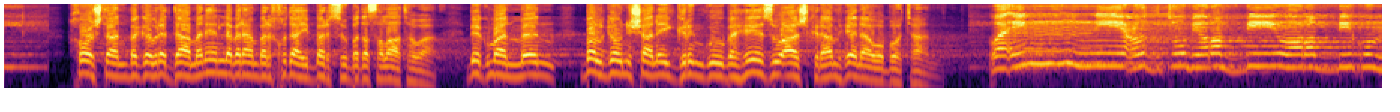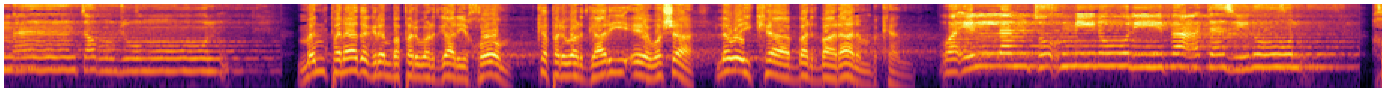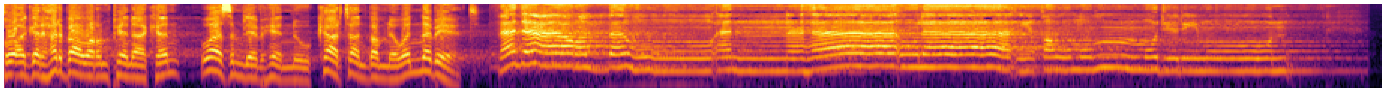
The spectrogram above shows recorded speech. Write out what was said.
خۆشتان بە گەورە دامنێن لە بەرامبەر خدای بەرز و بەدەسەڵاتەوە. بێگومان من بەڵگە و نیشانەی گرنگ و بەهێز و ئاشکرام هێناوە بۆتان. وإني عذت بربي وربكم أن ترجمون من پەنادەگرم بە پەروەردگاری خۆم کە پەروەردگاری ئێوەشە لەوەی کە بەردبارانم بکەن. وإن لم تؤمنوا لي فاعتزلون خۆ ئەگەر هەر باوەڕم پێ ناکەن وازم لێ بهێن و کارتان بەمنەوە نەبێت. فدعا ربه أن هؤلاء قوم مجرمون.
